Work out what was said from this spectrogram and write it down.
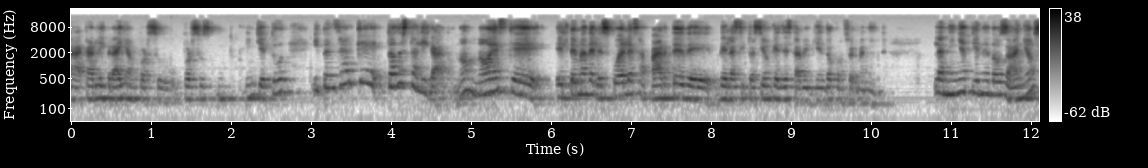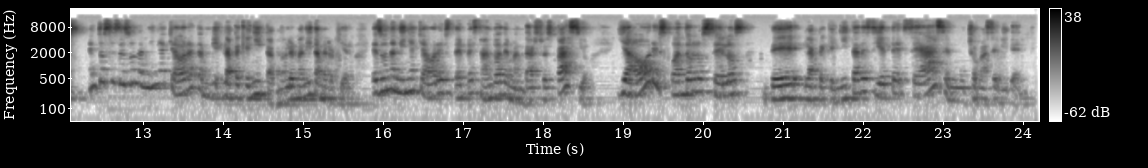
a Carla y Brian por su, por su inquietud y pensar que todo está ligado, ¿no? No es que el tema de la escuela es aparte de, de la situación que ella está viviendo con su hermanita la niña tiene dos años, entonces es una niña que ahora también, la pequeñita, no la hermanita me refiero, es una niña que ahora está empezando a demandar su espacio. Y ahora es cuando los celos de la pequeñita de siete se hacen mucho más evidentes.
